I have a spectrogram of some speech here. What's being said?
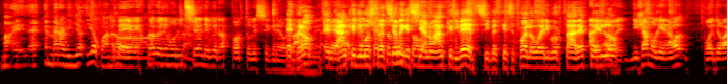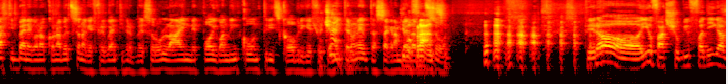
Ma è, è, è meraviglioso. Io quando... Vabbè, è proprio l'evoluzione di quel rapporto che si crea Eh, online. però cioè, è anche un dimostrazione certo che punto- siano anche diversi, perché se poi lo vuoi riportare a quello... vabbè, diciamo che una volta puoi trovarti bene con una, con una persona che frequenti solo online e poi quando incontri scopri che effettivamente certo. non è tutta sta gran Tipo bella Franz. persona. Però io faccio più fatica,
